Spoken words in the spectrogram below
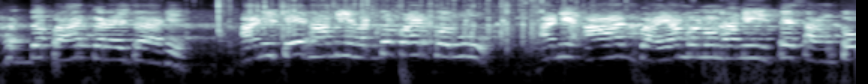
हद्दपार करायचं आहे. आणि ते आम्ही हद्दपार करू. आणि आज बाया म्हणून आम्ही इथे सांगतो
